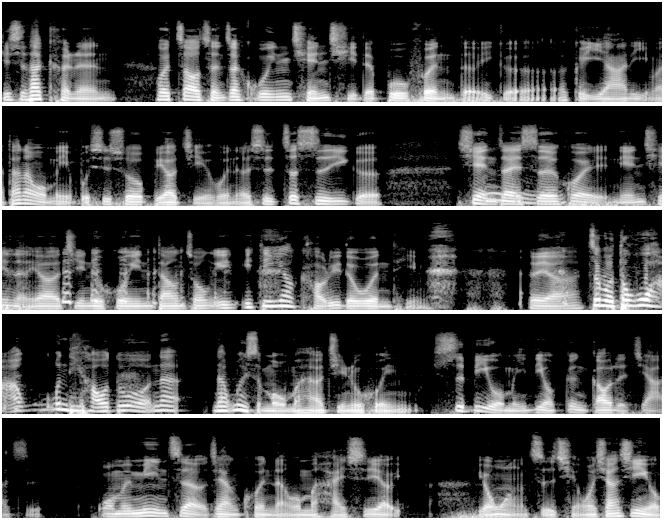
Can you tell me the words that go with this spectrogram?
其实他可能会造成在婚姻前期的部分的一个个压力嘛。当然，我们也不是说不要结婚，而是这是一个现在社会年轻人要进入婚姻当中 一一定要考虑的问题嘛。对呀、啊，这么多哇，问题好多。那那为什么我们还要进入婚姻？势必我们一定有更高的价值。我们明明知道有这样困难，我们还是要勇往直前。我相信有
